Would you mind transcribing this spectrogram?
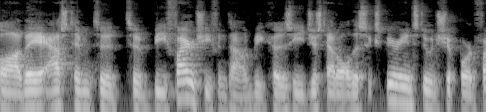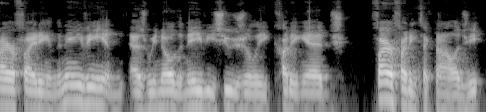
uh, they asked him to to be fire chief in town because he just had all this experience doing shipboard firefighting in the Navy, and as we know, the Navy's usually cutting edge firefighting technology.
